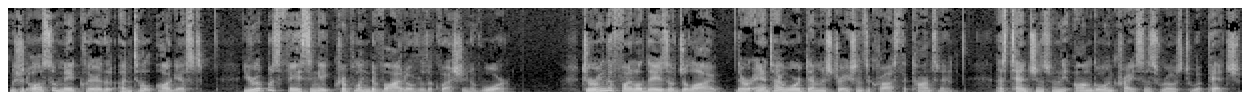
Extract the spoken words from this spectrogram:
we should also make clear that until August, Europe was facing a crippling divide over the question of war. During the final days of July, there were anti war demonstrations across the continent, as tensions from the ongoing crisis rose to a pitch.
